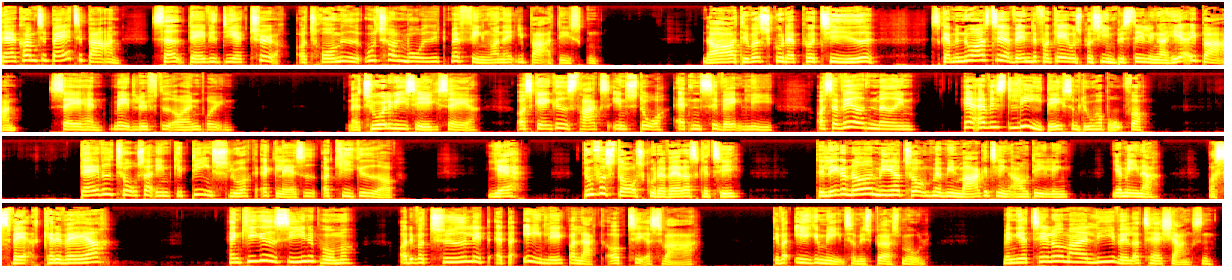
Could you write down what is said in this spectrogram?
Da jeg kom tilbage til baren, sad David direktør og trummede utålmodigt med fingrene i bardisken. Nå, det var sgu da på tide. Skal man nu også til at vente forgæves på sine bestillinger her i baren? sagde han med et løftet øjenbryn. Naturligvis ikke, sagde jeg og skænkede straks en stor af den sædvanlige, og serverede den med en, her er vist lige det, som du har brug for. David tog sig en gedin slurk af glasset og kiggede op. Ja, du forstår sgu da, hvad der skal til. Det ligger noget mere tungt med min marketingafdeling. Jeg mener, hvor svært kan det være? Han kiggede sigende på mig, og det var tydeligt, at der egentlig ikke var lagt op til at svare. Det var ikke ment som et spørgsmål men jeg tillod mig alligevel at tage chancen.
